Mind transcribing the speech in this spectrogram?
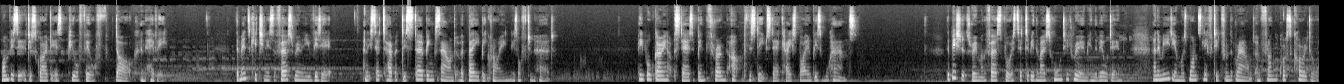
One visitor described it as pure filth, dark and heavy. The men's kitchen is the first room you visit, and it's said to have a disturbing sound of a baby crying is often heard. People going up the stairs have been thrown up the steep staircase by invisible hands. The bishop's room on the first floor is said to be the most haunted room in the building, and a medium was once lifted from the ground and flung across the corridor,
